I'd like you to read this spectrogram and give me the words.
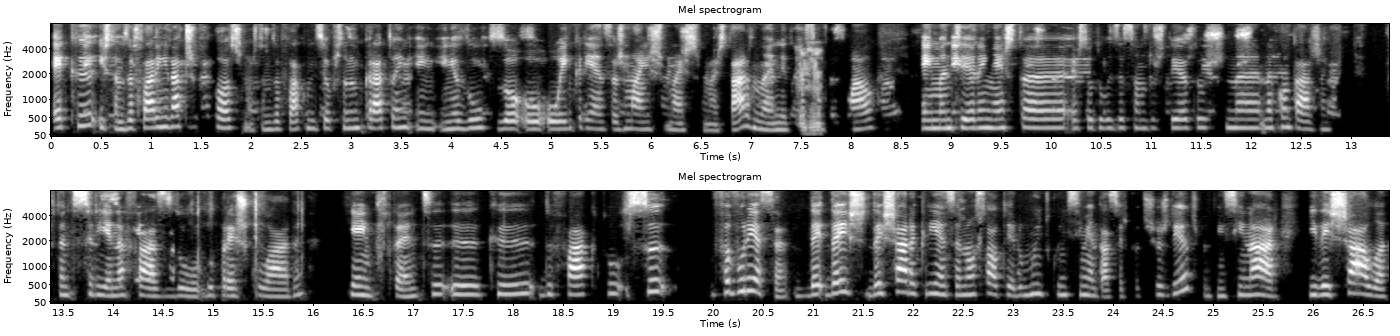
é que, e estamos a falar em idades precoces, nós estamos a falar, como dizia o professor Nuno Crato, em, em, em adultos ou, ou, ou, em crianças mais, mais, mais tarde, é? na educação uhum. pessoal, em manterem esta, esta utilização dos dedos na, na contagem. Portanto, seria na fase do, do pré-escolar que é importante eh, que, de facto, se favoreça, de, deixe, deixar a criança não só ter muito conhecimento acerca dos seus dedos, portanto, ensinar e deixá-la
